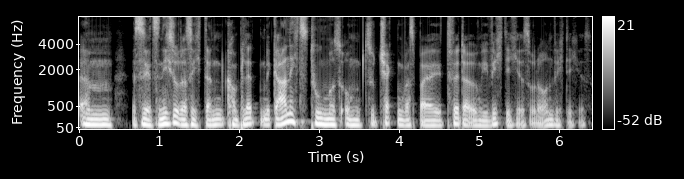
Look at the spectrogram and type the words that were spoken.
ähm, es ist jetzt nicht so, dass ich dann komplett mit gar nichts tun muss, um zu checken, was bei Twitter irgendwie wichtig ist oder unwichtig ist.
